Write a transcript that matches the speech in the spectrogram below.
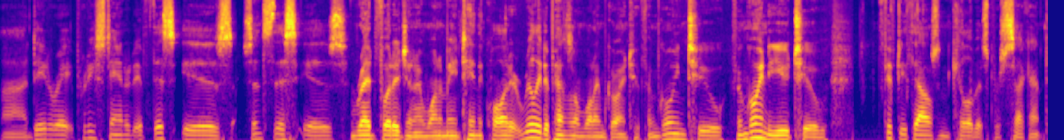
Uh, data rate, pretty standard. If this is, since this is red footage and I want to maintain the quality, it really depends on what I'm going to. If I'm going to, if I'm going to YouTube, 50,000 kilobits per second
